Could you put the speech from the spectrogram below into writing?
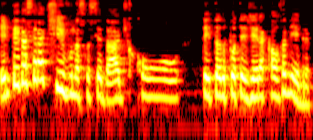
ele tenta ser ativo na sociedade com tentando proteger a causa negra.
